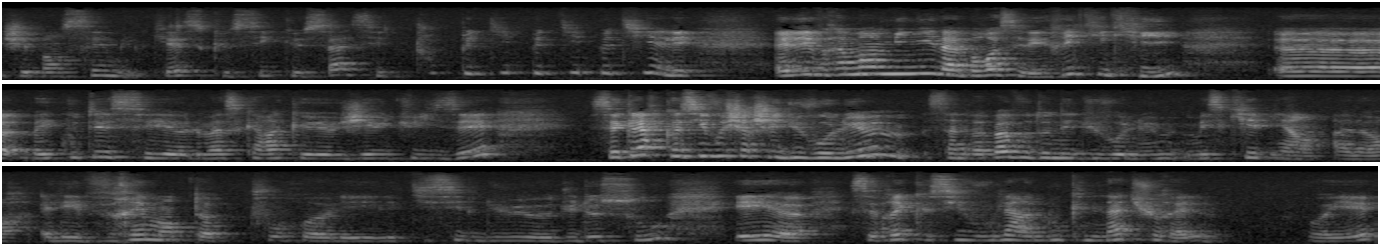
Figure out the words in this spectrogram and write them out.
j'ai pensé mais qu'est-ce que c'est que ça? C'est tout petit petit petit. Elle est, vraiment mini la brosse, elle est rikiki. Euh, bah écoutez c'est le mascara que j'ai utilisé c'est clair que si vous cherchez du volume, ça ne va pas vous donner du volume, mais ce qui est bien, alors elle est vraiment top pour euh, les, petits cils du, euh, dessous. Et euh, c'est vrai que si vous voulez un look naturel, vous voyez,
